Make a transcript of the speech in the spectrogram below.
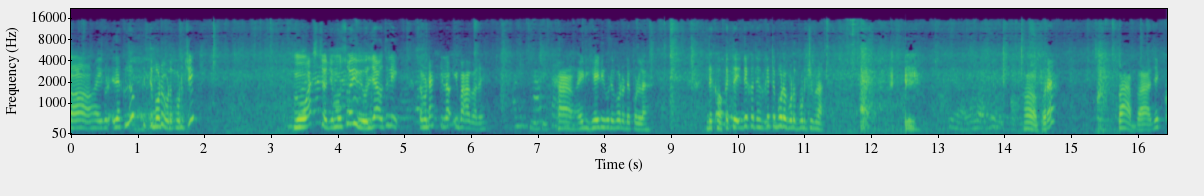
हाँ ये देख लो कितने बड़ बड़ पड़ुची ମୁଁ ଆଶ୍ଚର୍ଯ୍ୟ ମୁଁ ଶୋଇବି ବୋଲି ଯାଉଥିଲି ତମେ ଡାକିଲ ଏ ବାବାରେ ହଁ ଏଇଠି ହେଇଠି ଗୋଟେ ବଡ଼ଟେ ପଡ଼ିଲା ଦେଖ କେତେ ଦେଖ ଦେଖ କେତେ ବଡ଼ ବଡ଼ ପଡ଼ୁଛି ପୁରା ହଁ ପରା ବାବା ଦେଖ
